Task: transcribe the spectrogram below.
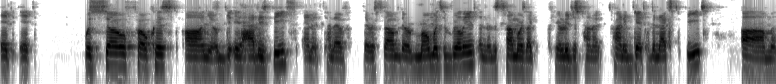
it it was so focused on you know it had these beats and it kind of there were some there were moments of brilliance and then the some was like clearly just trying to trying to get to the next beat. Um,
